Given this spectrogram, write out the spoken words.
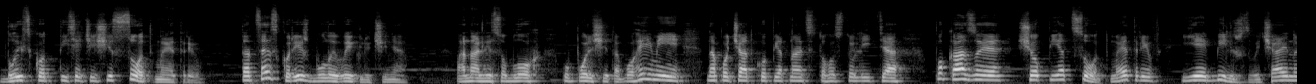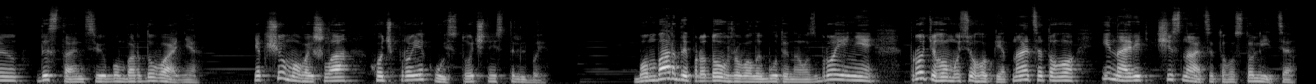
близько 1600 метрів. Та це скоріш були виключення. Аналіз облог у Польщі та Богемії на початку 15 століття показує, що 500 метрів є більш звичайною дистанцією бомбардування, якщо мова йшла хоч про якусь точність стрільби. Бомбарди продовжували бути на озброєнні протягом усього 15 і навіть 16 століття,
